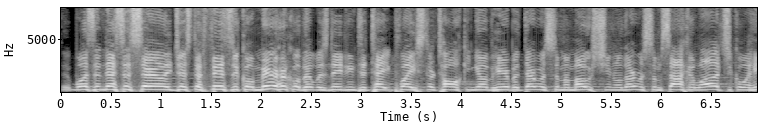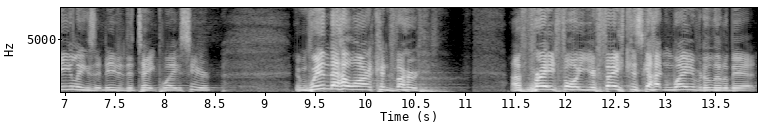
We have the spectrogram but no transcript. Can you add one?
It wasn't necessarily just a physical miracle that was needing to take place they're talking of here, but there was some emotional, there was some psychological healings that needed to take place here. And when thou art converted, I've prayed for you, your faith has gotten wavered a little bit.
